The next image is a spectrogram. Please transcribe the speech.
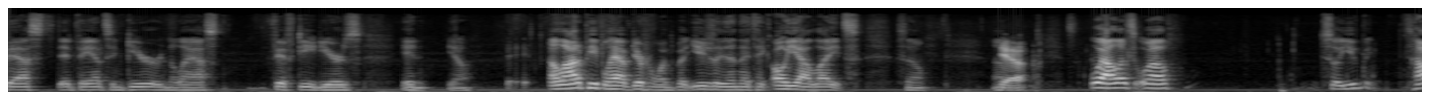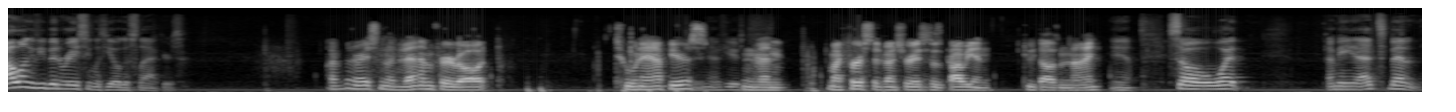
best advance in gear in the last fifteen years? In you know, a lot of people have different ones, but usually then they think, oh yeah, lights. So Um, yeah. well, that's well. So you, have been, how long have you been racing with Yoga Slackers? I've been racing with them for about two and a half years, Two and a half years. and then my first adventure race was probably in 2009. Yeah. So what? I mean, that's been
